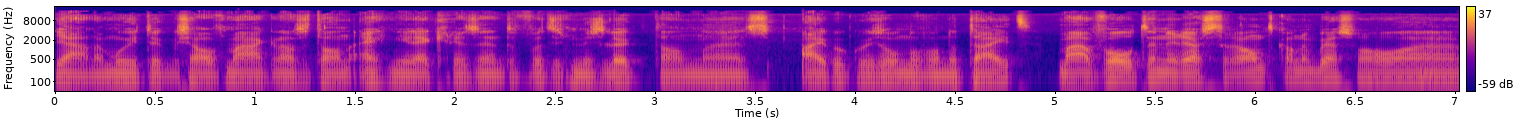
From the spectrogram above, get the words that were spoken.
ja, dan moet je het ook zelf maken. En als het dan echt niet lekker is en of het is mislukt, dan eh, is het eigenlijk ook weer zonde van de tijd. Maar bijvoorbeeld in een restaurant kan ik best wel eh,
